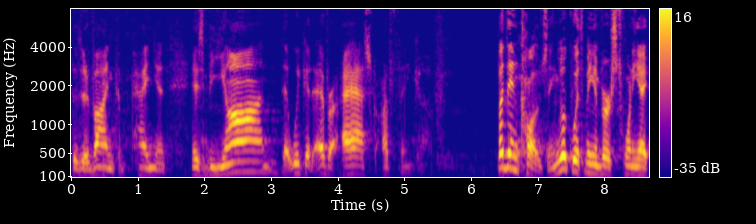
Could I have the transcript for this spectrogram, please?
the divine companion is beyond that we could ever ask or think of. But then closing, look with me in verse 28,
